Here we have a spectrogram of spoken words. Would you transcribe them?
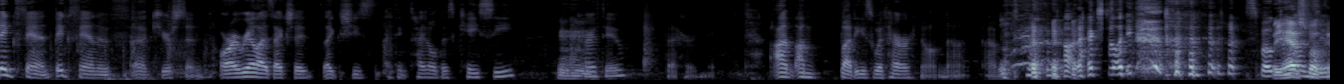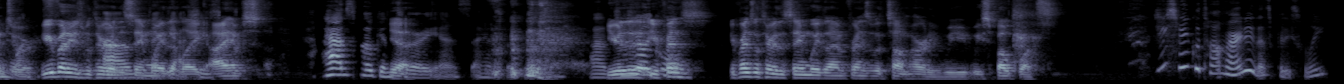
big fan big fan of uh, Kirsten or I realized actually like she's I think titled as KC Mhm. Carthew, but her name. I'm I'm buddies with her. No, I'm not. I'm, I'm not actually. spoken But have spoken Zoom to her. once. You're buddies with her in Um, the same way that yeah, like I have. I have spoken Yeah. to her. Yes, I have spoken. to her. Um, You're the really you're cool. friends. You're friends with her the same way that I'm friends with Tom Hardy. We we spoke once. Did you speak with Tom Hardy? That's pretty sweet.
